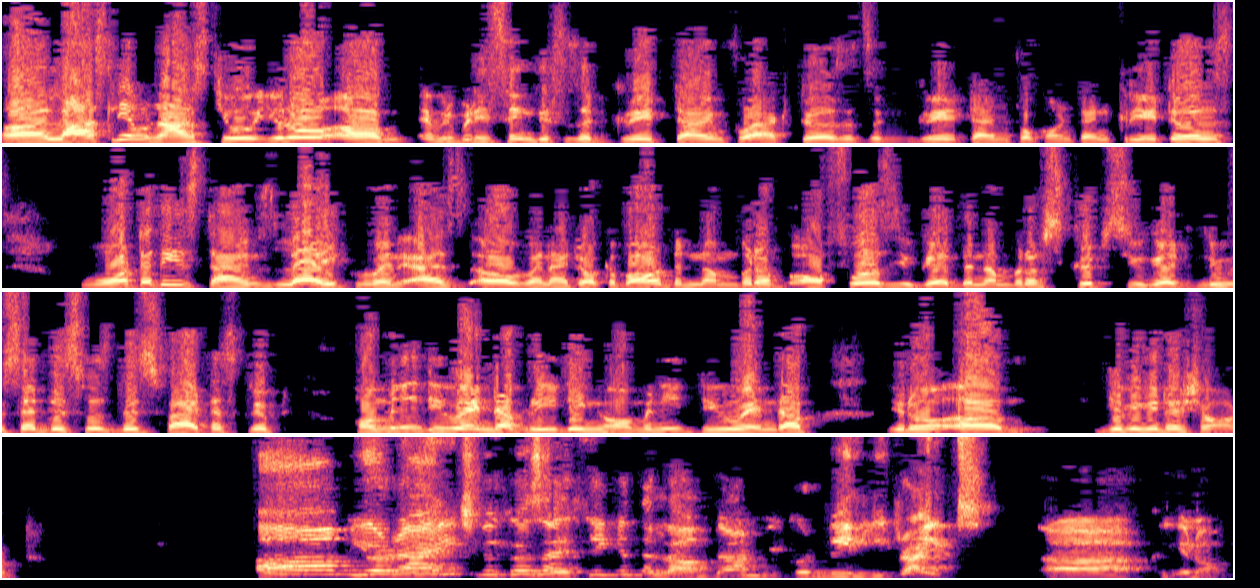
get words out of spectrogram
Uh, lastly, I want to ask you, you know, um, everybody's saying this is a great time for actors. It's a great time for content creators. What are these times like when, as uh, when I talk about the number of offers you get, the number of scripts you get? You said this was this fat a script. How many do you end up reading? How many do you end up, you know, um, giving it a shot? Um, you're right because I think in the lockdown we could mainly write, uh, you know,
